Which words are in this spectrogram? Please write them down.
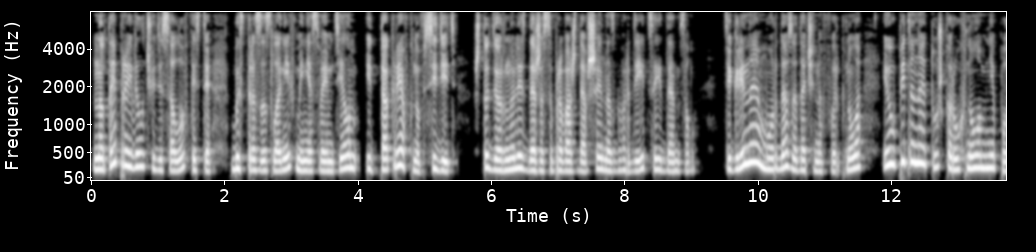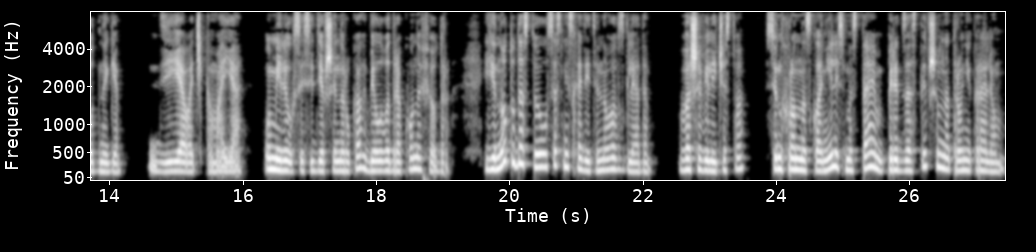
Но Тай проявил чудеса ловкости, быстро заслонив меня своим телом и так рявкнув сидеть, что дернулись даже сопровождавшие нас гвардейцы и Дензел. Тигриная морда озадаченно фыркнула, и упитанная тушка рухнула мне под ноги. «Девочка моя!» – умилился сидевший на руках белого дракона Федор. Енот удостоился снисходительного взгляда. «Ваше Величество!» Синхронно склонились мы стаем перед застывшим на троне королем.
